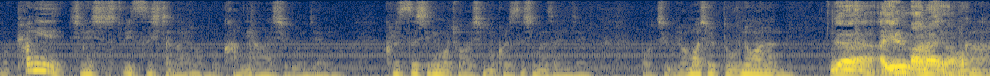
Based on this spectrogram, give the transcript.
뭐 편히 지내실 수도 있으시잖아요. 뭐 강의 안 하시고 이제 뭐 글 쓰시는 거 좋아하시면 글 쓰시면서 이제 뭐 지금 염화실도 운영하는 네, 아, 일 많아요.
